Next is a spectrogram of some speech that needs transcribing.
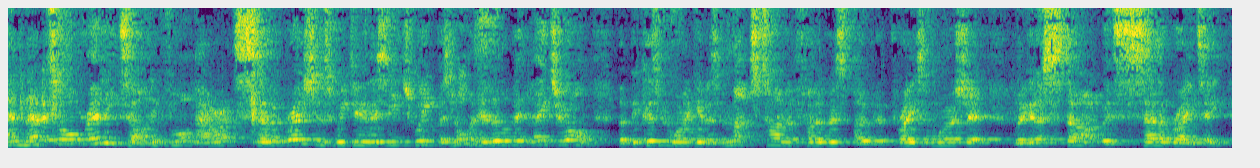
And now it's already time for our celebrations. We do this each week, but normally a little bit later on. But because we want to give as much time and focus over to praise and worship, we're going to start with celebrating.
